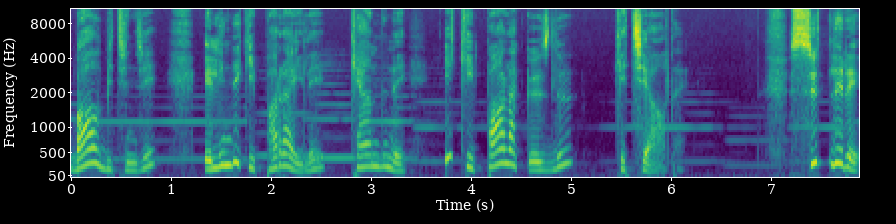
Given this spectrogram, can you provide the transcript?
Bal bitince elindeki para ile kendine iki parlak gözlü keçi aldı. Sütleri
